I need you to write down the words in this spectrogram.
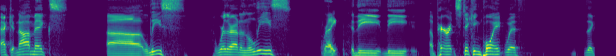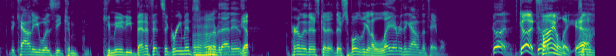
economics, uh, lease, where they're at on the lease. Right. The the apparent sticking point with the the county was the com- community benefits agreement, mm-hmm. whatever that is. Yep apparently there's gonna they're supposedly gonna lay everything out on the table. Good. Good. Good. Finally. Yeah. So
